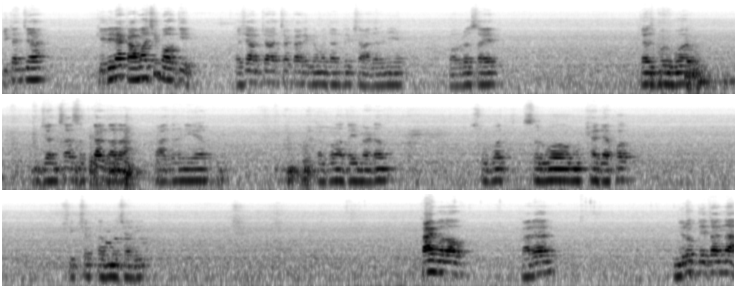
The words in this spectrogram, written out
ही त्यांच्या केलेल्या कामाची पावती अशा आमच्या आजच्या कार्यक्रमाचे अध्यक्ष आदरणीय साहेब. त्याचबरोबर ज्यांचा सत्कार झाला आदरणीय कल्पनाताई मॅडम सोबत सर्व मुख्याध्यापक शिक्षक कर्मचारी. काय बोलावं? कारण निरोप देताना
